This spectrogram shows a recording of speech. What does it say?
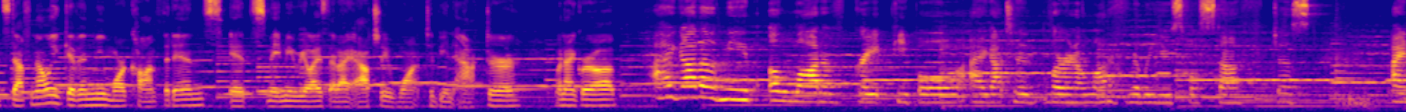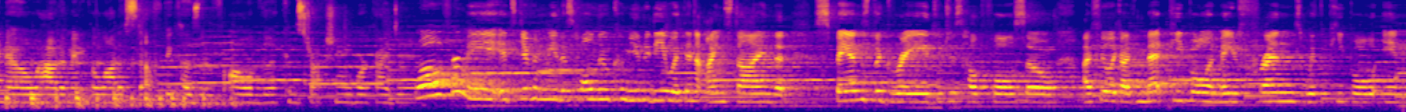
it's definitely given me more confidence. It's made me realize that I actually want to be an actor when I grow up. I got to meet a lot of great people. I got to learn a lot of really useful stuff. Just I know how to make a lot of stuff because of all of the construction work I did. Well, for me, it's given me this whole new community within Einstein that spans the grades, which is helpful. So I feel like I've met people and made friends with people in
